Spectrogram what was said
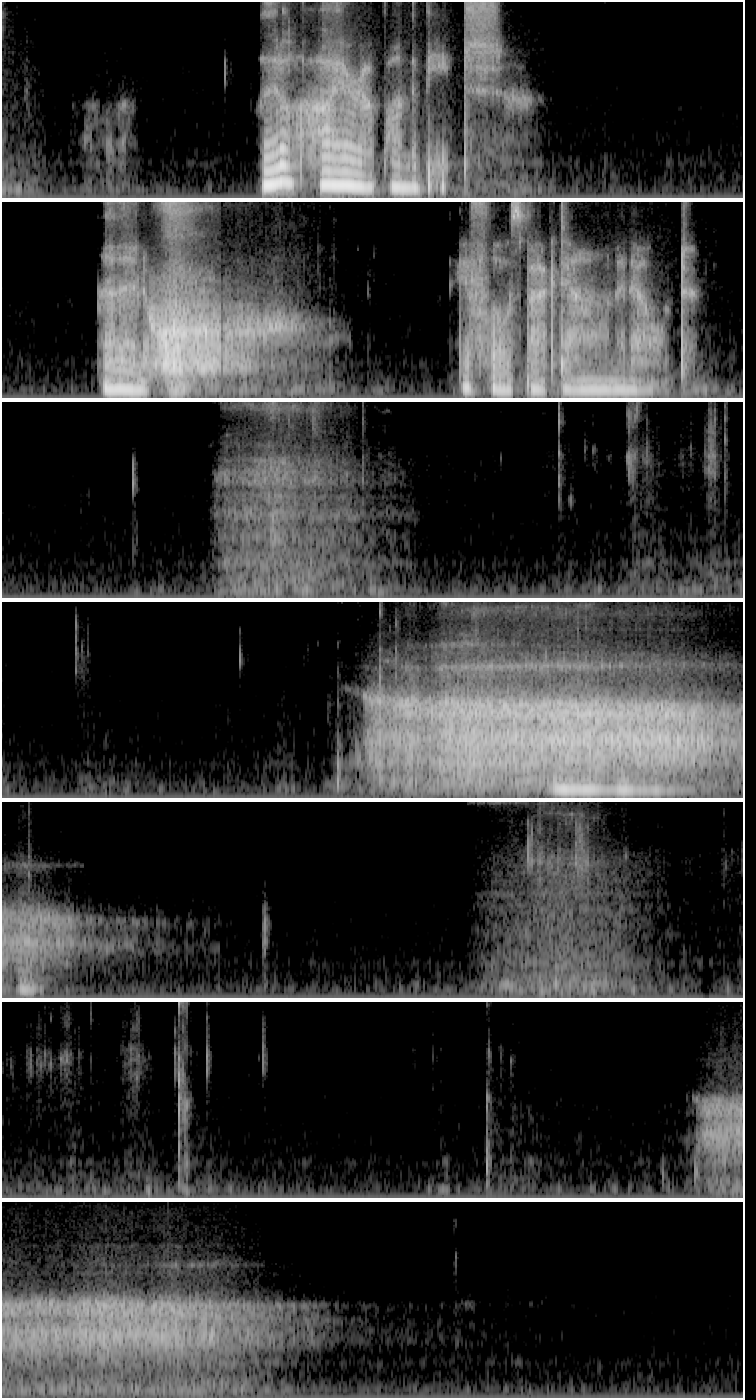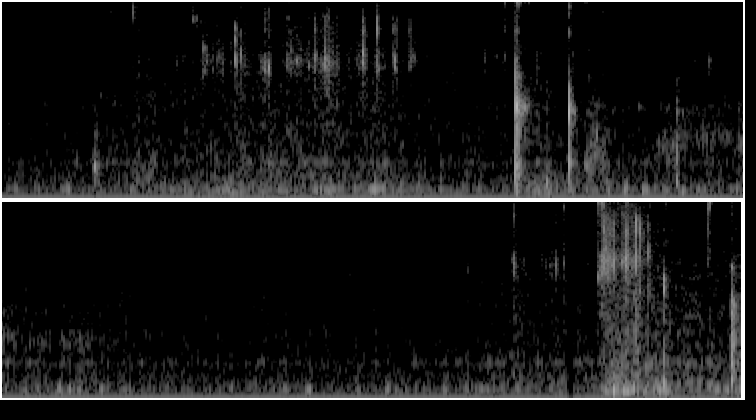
a little higher up on the beach. And then it flows back down and out.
